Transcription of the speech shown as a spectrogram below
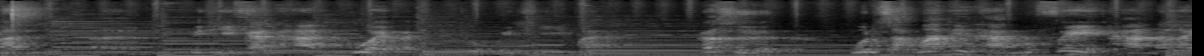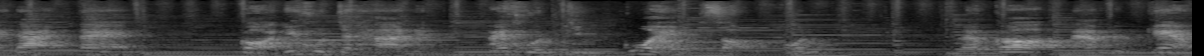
ป่ะ วิธีการทานกล้วยแบบถูกวิธีมา ก็คือคุณสามารถที่ทานบุฟเฟ่ทานอะไรได้ แต่ก่อนที่คุณจะทานเนี่ยให้คุณกินกล้วย2ผลแล้วก็น้ำหนึ่งแก้ว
